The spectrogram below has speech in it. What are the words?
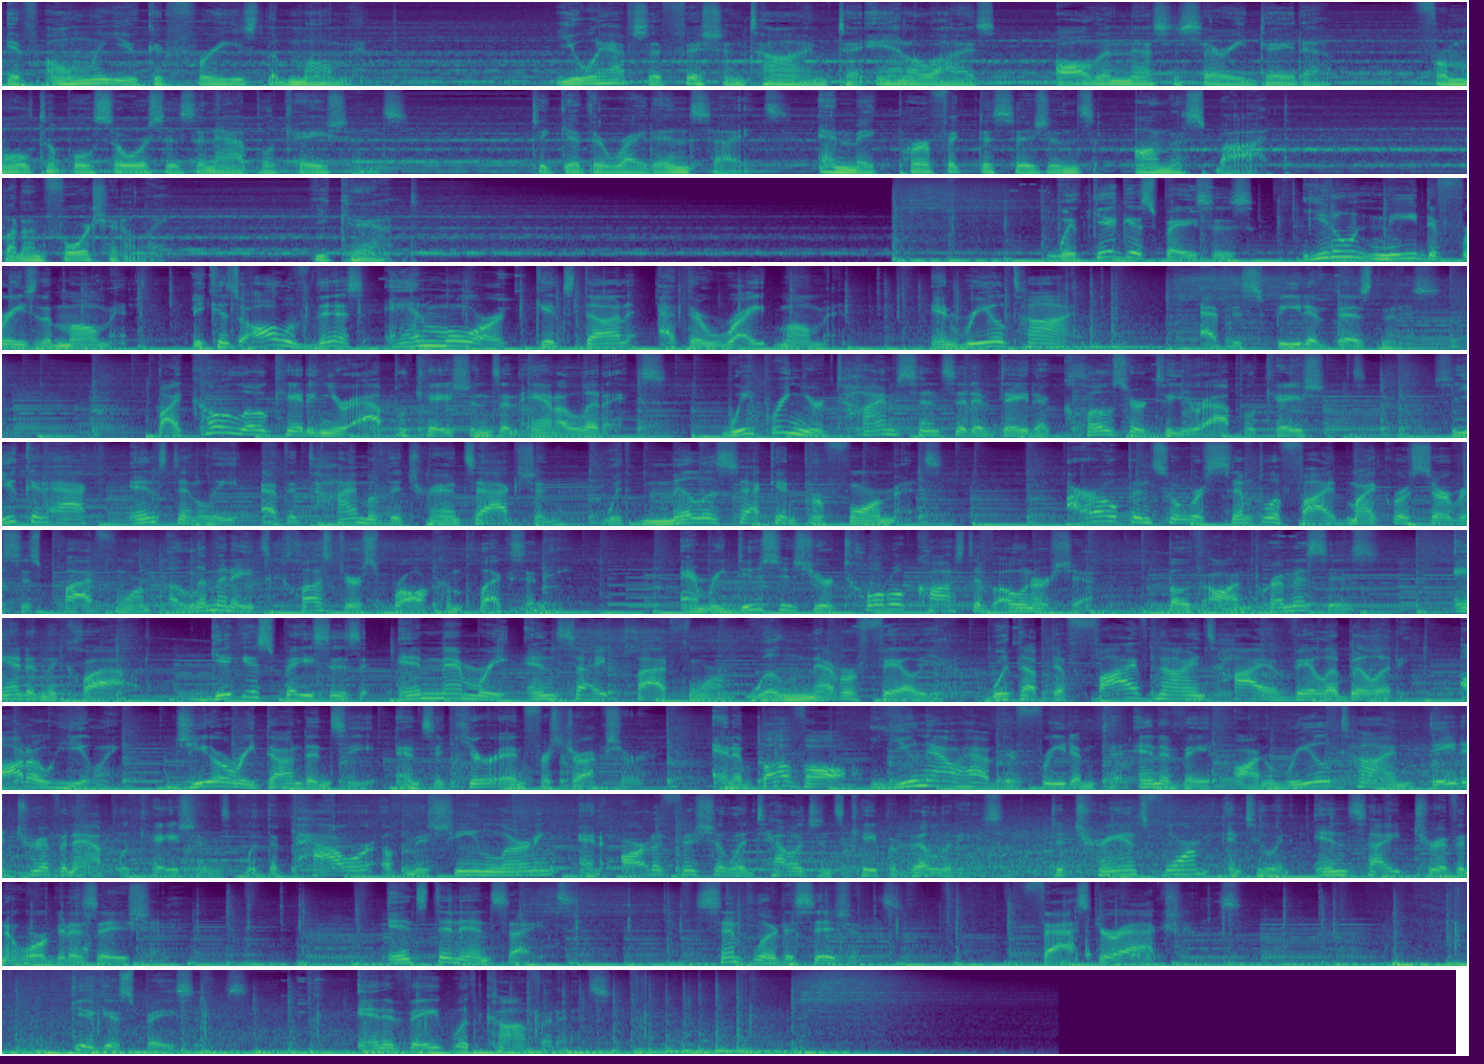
If only you could freeze the moment, you would have sufficient time to analyze all the necessary data from multiple sources and applications to get the right insights and make perfect decisions on the spot. But unfortunately, you can't. With Gigaspaces, you don't need to freeze the moment because all of this and more gets done at the right moment, in real time, at the speed of business. By co-locating your applications and analytics, we bring your time-sensitive data closer to your applications so you can act instantly at the time of the transaction with millisecond performance. Our open source simplified microservices platform eliminates cluster sprawl complexity and reduces your total cost of ownership, both on premises and in the cloud. Gigaspace's in-memory Insight platform will never fail you with up to five nines high availability, auto healing, geo-redundancy, and secure infrastructure. And above all, you now have the freedom to innovate on real-time data-driven applications with the power of machine learning and artificial intelligence capabilities to transform into an insight-driven organization. Instant insights, simpler decisions, faster actions. Gigaspaces Innovate with confidence.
